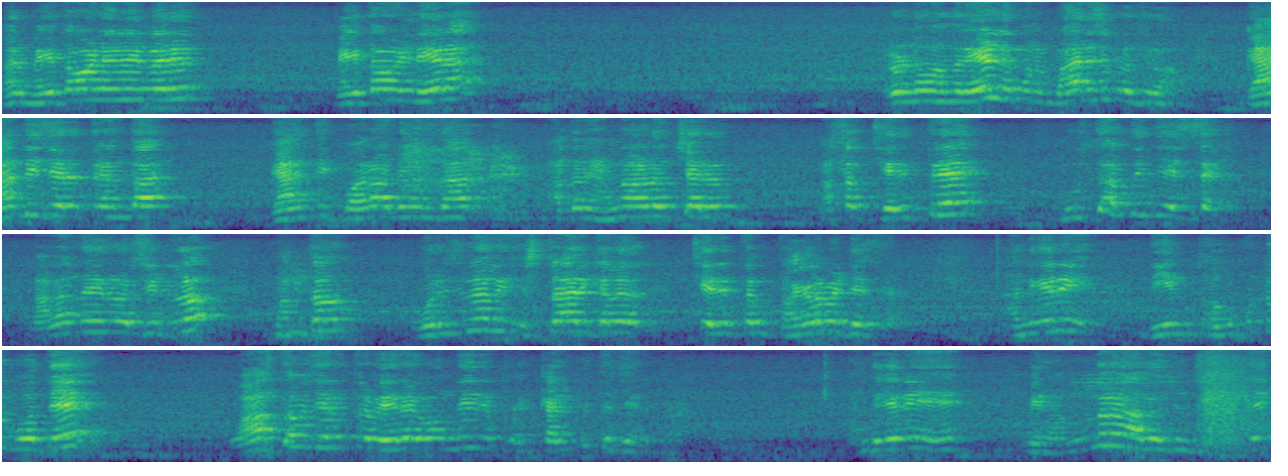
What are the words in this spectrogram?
మరి మిగతా వాళ్ళు ఏమైపోయారు? మిగతా వాళ్ళు లేరా? రెండు వందల ఏళ్ళు మనం బానిస బ్రతుకున్నాం గాంధీ చరిత్ర ఎంత? గాంధీ పోరాటం ఎంత? అతను ఎన్నాళ్ళు వచ్చారు? అసలు చరిత్రే భూస్థాపితం చేశారు. నలంద యూనివర్సిటీలో మొత్తం ఒరిజినల్ హిస్టారికల్ చరిత్రను తగలబెట్టేశారు. అందుకని దీన్ని తవ్వుకుంటూ పోతే వాస్తవ చరిత్ర వేరేగా ఉంది ఇది ఇప్పుడు కల్పిత చరిత్ర. అందుకని మీరందరూ ఆలోచించాలంటే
